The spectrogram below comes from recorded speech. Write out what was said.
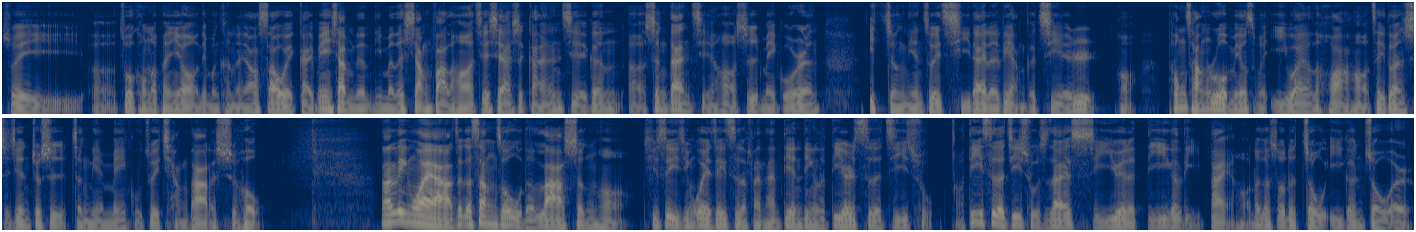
所以呃，做空的朋友，你们可能要稍微改变一下你的你们的想法了哈。接下来是感恩节跟呃圣诞节哈，是美国人一整年最期待的两个节日哈。通常如果没有什么意外的话哈，这段时间就是整年美股最强大的时候。那另外啊，这个上周五的拉升哈。其实已经为这一次的反弹奠定了第二次的基础啊！第一次的基础是在十一月的第一个礼拜哈，那个时候的周一跟周二，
